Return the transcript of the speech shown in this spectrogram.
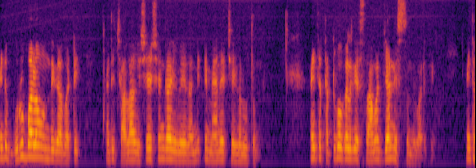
అయితే గురు బలం ఉంది కాబట్టి అది చాలా విశేషంగా ఇవేదన్నిటిని మేనేజ్ చేయగలుగుతుంది. అయితే తట్టుకోగలిగే సామర్థ్యాన్ని ఇస్తుంది వారికి. అయితే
